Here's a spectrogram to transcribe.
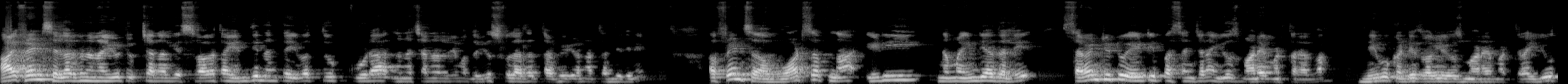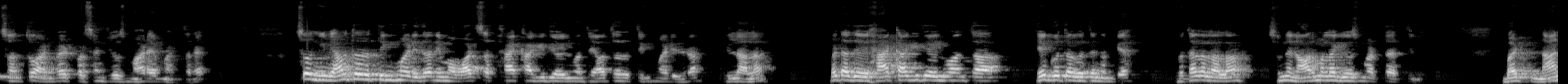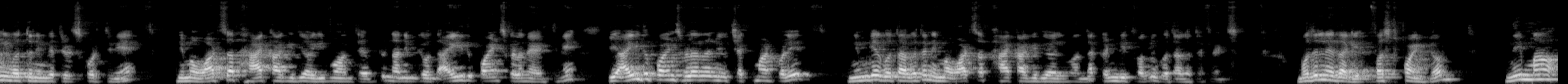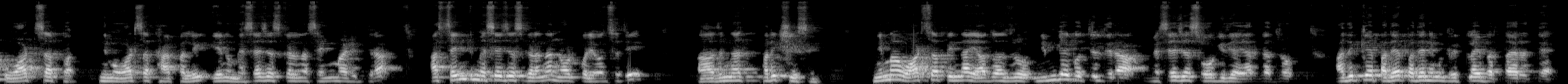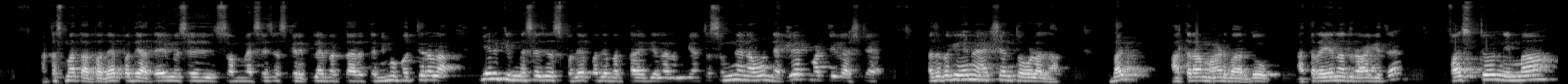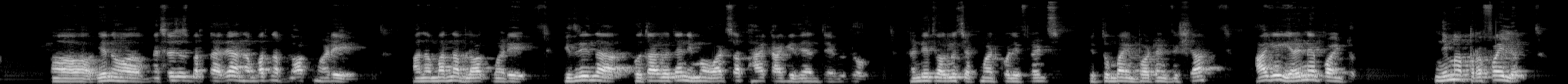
Hi friends ಎಲ್ಲರಿಗೂ ನನ್ನ YouTube ಚಾನಲ್ಗೆ ಸ್ವಾಗತ. ಎಂದಿನಂತೆ ಇವತ್ತು ಕೂಡ ನನ್ನ ಚಾನಲ್ ಒಂದು ಯೂಸ್ಫುಲ್ ಆದಂತಹ ವಿಡಿಯೋನ ತಂದಿದ್ದೀನಿ. ಫ್ರೆಂಡ್ಸ್ ವಾಟ್ಸಪ್ನ ನ ಇಡೀ ನಮ್ಮ ಇಂಡಿಯಾದಲ್ಲಿ ಸೆವೆಂಟಿ ಟು ಏಯ್ಟಿ ಪರ್ಸೆಂಟ್ ಜನ ಯೂಸ್ ಮಾಡೇ ಮಾಡ್ತಾರೆ ಅಲ್ವಾ? ನೀವು ಖಂಡಿತವಾಗ್ಲೂ ಯೂಸ್ ಮಾಡೇ ಮಾಡ್ತೀರಾ. ಯೂತ್ಸ್ ಅಂತೂ ಹಂಡ್ರೆಡ್ ಪರ್ಸೆಂಟ್ ಯೂಸ್ ಮಾಡೇ ಮಾಡ್ತಾರೆ. ಸೊ ನೀವು ಯಾವ ಥಿಂಕ್ ಮಾಡಿದ್ರಾ ನಿಮ್ಮ ವಾಟ್ಸಪ್ ಹ್ಯಾಕ್ ಆಗಿದೆಯೋ ಇಲ್ವಾ ಅಂತ ಯಾವ ಥಿಂಕ್ ಮಾಡಿದ್ರಾ ಇಲ್ಲ ಅಲ್ಲ? ಬಟ್ ಅದು ಹ್ಯಾಕ್ ಆಗಿದೆಯೋ ಇಲ್ವಾ ಅಂತ ಹೇಗ್ ಗೊತ್ತಾಗುತ್ತೆ ನಮ್ಗೆ? ಗೊತ್ತಾಗಲ್ಲ ಅಲ್ಲ? ಸುಮ್ಮನೆ ನಾರ್ಮಲ್ ಆಗಿ ಯೂಸ್ ಮಾಡ್ತಾ ಇರ್ತೀವಿ. ಬಟ್ ನಾನು ಇವತ್ತು ನಿಮ್ಗೆ ತಿಳಿಸ್ಕೊಡ್ತೀನಿ. ನಿಮ್ಮ ವಾಟ್ಸಪ್ ಹ್ಯಾಕ್ ಆಗಿದೆಯೋ ಇಲ್ವೋ ಅಂತ ಹೇಳ್ಬಿಟ್ಟು ನಾನು ನಿಮ್ಗೆ ಒಂದು ಐದು ಪಾಯಿಂಟ್ಸ್ ಗಳನ್ನ ಹೇಳ್ತೀನಿ. ಈ ಐದು ಪಾಯಿಂಟ್ಸ್ ಗಳನ್ನ ನೀವು ಚೆಕ್ ಮಾಡ್ಕೊಳ್ಳಿ. ನಿಮ್ಗೆ ಗೊತ್ತಾಗುತ್ತೆ ನಿಮ್ಮ ವಾಟ್ಸಪ್ ಹ್ಯಾಕ್ ಆಗಿದೆಯೋ ಇಲ್ವೋ ಅಂತ ಖಂಡಿತವಾಗ್ಲೂ ಗೊತ್ತಾಗುತ್ತೆ ಫ್ರೆಂಡ್ಸ್ ಮೊದಲನೇದಾಗಿ ಫಸ್ಟ್ ಪಾಯಿಂಟ್ ನಿಮ್ಮ ವಾಟ್ಸಪ್ ನಿಮ್ಮ ವಾಟ್ಸಪ್ ಆ್ಯಪ್ ಅಲ್ಲಿ ಏನು ಮೆಸೇಜಸ್ ಗಳನ್ನ ಸೆಂಡ್ ಮಾಡಿರ್ತೀರಾ? ಆ ಸೆಂಟ್ ಮೆಸೇಜಸ್ ಗಳನ್ನ ನೋಡ್ಕೊಳ್ಳಿ ಒಂದ್ಸತಿ. ಅದನ್ನ ಪರೀಕ್ಷಿಸಿ. ನಿಮ್ಮ ವಾಟ್ಸಪ್ ಇಂದ ಯಾವ್ದಾದ್ರು ನಿಮ್ಗೆ ಗೊತ್ತಿಲ್ದಿರಾ ಮೆಸೇಜಸ್ ಹೋಗಿದೆಯಾ ಯಾರಿಗಾದ್ರು? ಅದಕ್ಕೆ ಪದೇ ಪದೇ ನಿಮ್ಗೆ ರಿಪ್ಲೈ ಬರ್ತಾ ಇರುತ್ತೆ. ಅಕಸ್ಮಾತ್ ಆ ಪದೇ ಪದೇ ಅದೇ ಮೆಸೇಜ್ ಮೆಸೇಜಸ್ಗೆ ರಿಪ್ಲೈ ಬರ್ತಾ ಇರುತ್ತೆ. ನಿಮಗೆ ಗೊತ್ತಿರಲ್ಲ, ಏನಕ್ಕೆ ಈ ಮೆಸೇಜಸ್ ಪದೇ ಪದೇ ಬರ್ತಾ ಇದೆಯಲ್ಲ ನಮಗೆ ಅಂತ ಸುಮ್ಮನೆ ನಾವು ನೆಗ್ಲೆಕ್ಟ್ ಮಾಡ್ತೀವಿ ಅಷ್ಟೇ. ಅದ್ರ ಬಗ್ಗೆ ಏನು ಆಕ್ಷನ್ ತಗೊಳಲ್ಲ. ಬಟ್ ಆ ಥರ ಮಾಡಬಾರ್ದು. ಆ ಥರ ಏನಾದರೂ ಆಗಿದ್ರೆ ಫಸ್ಟ್ ನಿಮ್ಮ ಏನು ಮೆಸೇಜಸ್ ಬರ್ತಾ ಇದೆ, ಆ ನಂಬರ್ನ ಬ್ಲಾಕ್ ಮಾಡಿ. ಆ ನಂಬರ್ನ ಬ್ಲಾಕ್ ಮಾಡಿ. ಇದರಿಂದ ಗೊತ್ತಾಗುತ್ತೆ ನಿಮ್ಮ ವಾಟ್ಸಪ್ ಹ್ಯಾಕ್ ಆಗಿದೆ ಅಂತ ಹೇಳ್ಬಿಟ್ಟು. ಖಂಡಿತವಾಗ್ಲೂ ಚೆಕ್ ಮಾಡ್ಕೊಳ್ಳಿ ಫ್ರೆಂಡ್ಸ್ ಇದು ತುಂಬಾ ಇಂಪಾರ್ಟೆಂಟ್ ವಿಷಯ. ಹಾಗೆ ಎರಡನೇ ಪಾಯಿಂಟ್ ನಿಮ್ಮ ಪ್ರೊಫೈಲ್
